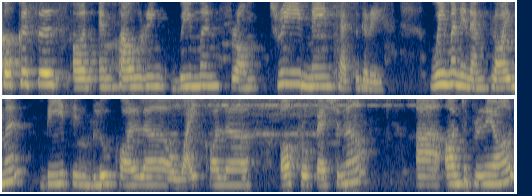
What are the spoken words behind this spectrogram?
focuses on empowering women from three main categories women in employment, be it in blue collar or white collar or professional, uh, entrepreneurs,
